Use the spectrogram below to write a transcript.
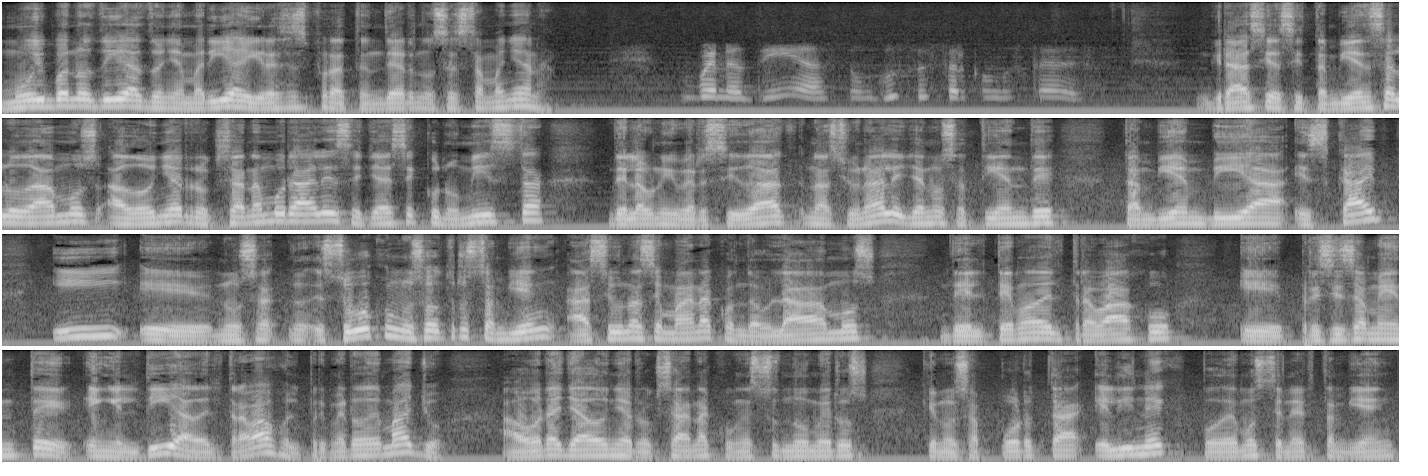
Muy buenos días, doña María, y gracias por atendernos esta mañana. Buenos días, un gusto estar con ustedes. Gracias y también saludamos a doña Roxana Morales, ella es economista de la Universidad Nacional, ella nos atiende también vía Skype y eh, nos, estuvo con nosotros también hace una semana cuando hablábamos del tema del trabajo eh, precisamente en el día del trabajo, el primero de mayo. Ahora ya doña Roxana con estos números que nos aporta el INEC podemos tener también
